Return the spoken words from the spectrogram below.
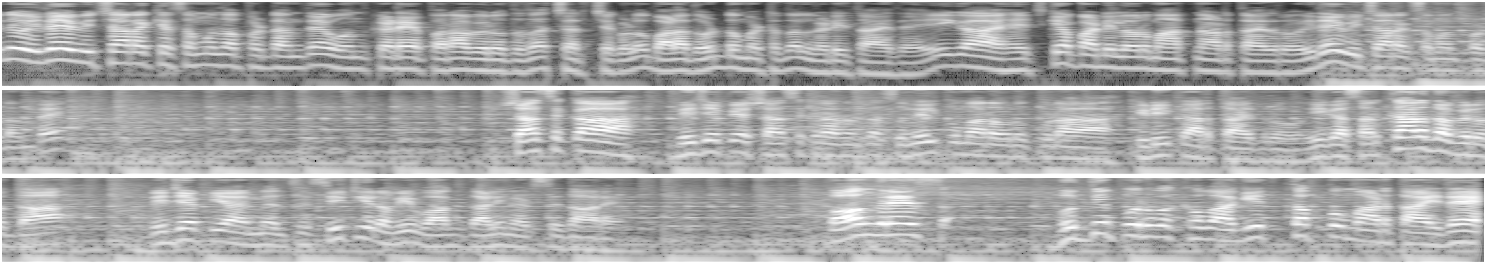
ಇನ್ನು ಇದೇ ವಿಚಾರಕ್ಕೆ ಸಂಬಂಧಪಟ್ಟಂತೆ ಒಂದು ಕಡೆ ಪರ ವಿರೋಧದ ಚರ್ಚೆಗಳು ಬಹಳ ದೊಡ್ಡ ಮಟ್ಟದಲ್ಲಿ ನಡೀತಾ ಇದೆ. ಈಗ ಎಚ್ ಕೆ ಪಾಟೀಲ್ ಅವರು ಮಾತನಾಡ್ತಾ ಇದ್ರು. ಇದೇ ವಿಚಾರಕ್ಕೆ ಸಂಬಂಧಪಟ್ಟಂತೆ ಶಾಸಕ, ಬಿಜೆಪಿಯ ಶಾಸಕರಾದಂಥ ಸುನೀಲ್ ಕುಮಾರ್ ಅವರು ಕೂಡ ಕಿಡಿಕಾರ್ತಾ ಇದ್ರು. ಈಗ ಸರ್ಕಾರದ ವಿರುದ್ಧ ಬಿಜೆಪಿಯ ಎಂಎಲ್ಸಿ ಸಿ ಟಿ ರವಿ ವಾಗ್ದಾಳಿ ನಡೆಸಿದ್ದಾರೆ. ಕಾಂಗ್ರೆಸ್ ಬುದ್ಧಿಪೂರ್ವಕವಾಗಿ ತಪ್ಪು ಮಾಡ್ತಾ ಇದೆ.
